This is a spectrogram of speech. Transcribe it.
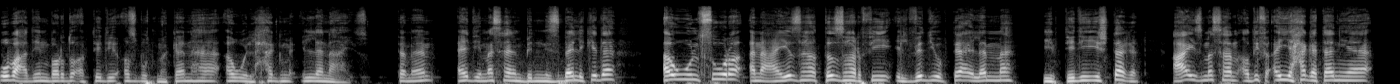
وبعدين برضو أبتدي أظبط مكانها أو الحجم اللي أنا عايزه. تمام؟ أدي مثلا بالنسبة لي كده أول صورة أنا عايزها تظهر في الفيديو بتاعي لما يبتدي يشتغل. عايز مثلا أضيف أي حاجة تانية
